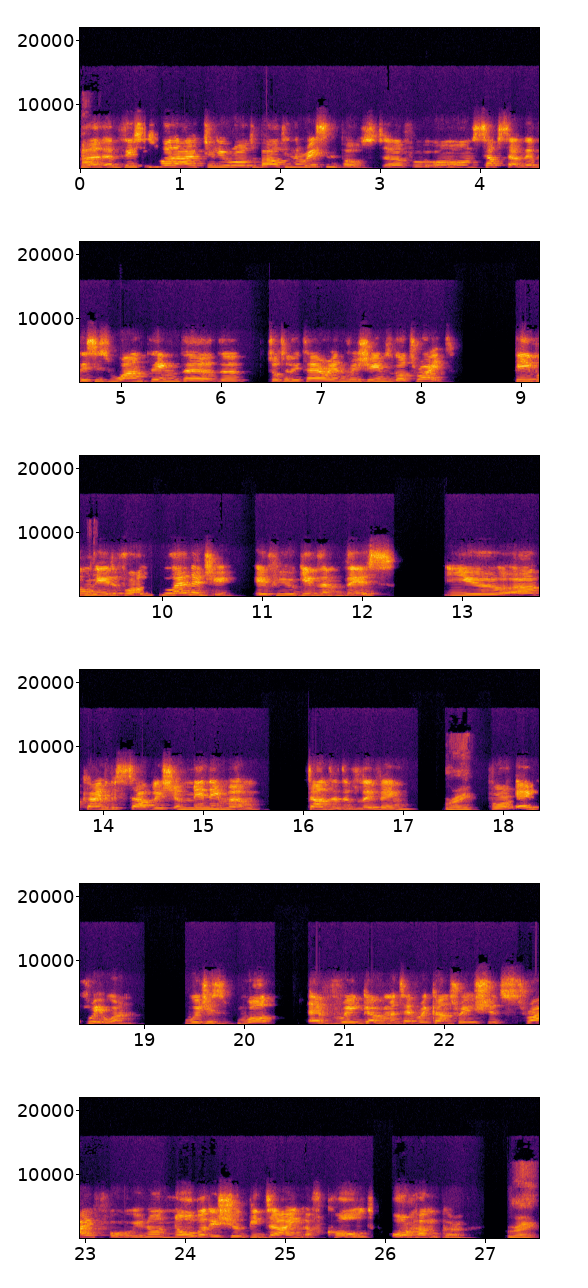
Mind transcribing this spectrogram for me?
Yeah. And, this is what I actually wrote about in a recent post uh, for, on, on Substack, that this is one thing the, the totalitarian regimes got right. People Oh. need affordable energy. If you give them this, you uh, kind of establish a minimum standard of living right. for everyone, which is what every government, every country should strive for. You know, nobody should be dying of cold or hunger Right.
